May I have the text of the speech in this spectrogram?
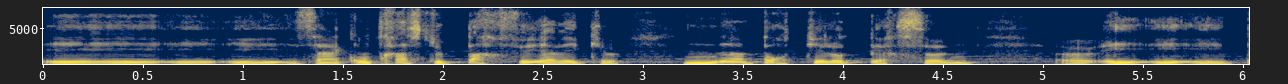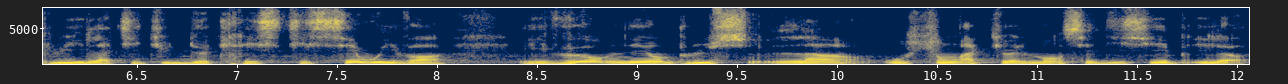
Et, c'est un contraste parfait avec n'importe quelle autre personne. Euh, et, puis l'attitude de Christ, il sait où il va, il veut emmener en plus là où sont actuellement ses disciples. Il a...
